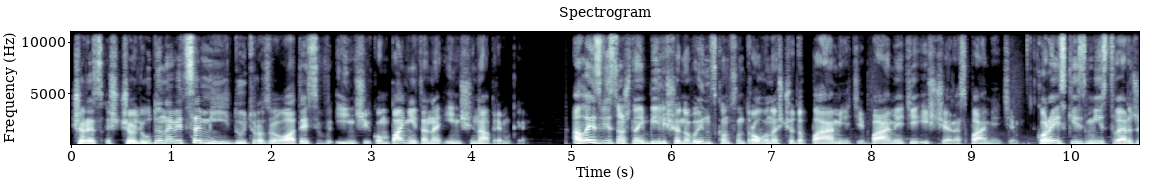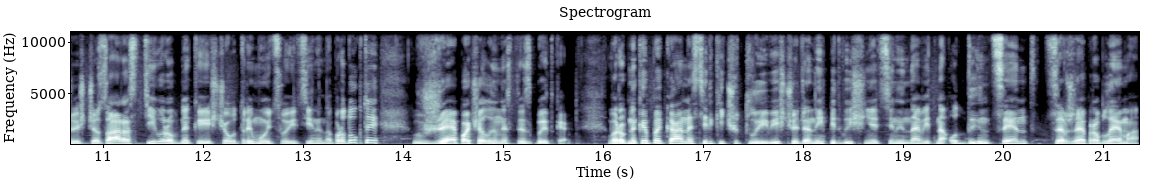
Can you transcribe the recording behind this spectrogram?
через що люди навіть самі йдуть розвиватись в інші компанії та на інші напрямки. Але, звісно ж, найбільше новин сконцентровано щодо пам'яті, пам'яті і ще раз пам'яті. Корейський змі стверджує, що зараз ті виробники, що утримують свої ціни на продукти, вже почали нести збитки. Виробники ПК настільки чутливі, що для них підвищення ціни навіть на один цент це вже проблема.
